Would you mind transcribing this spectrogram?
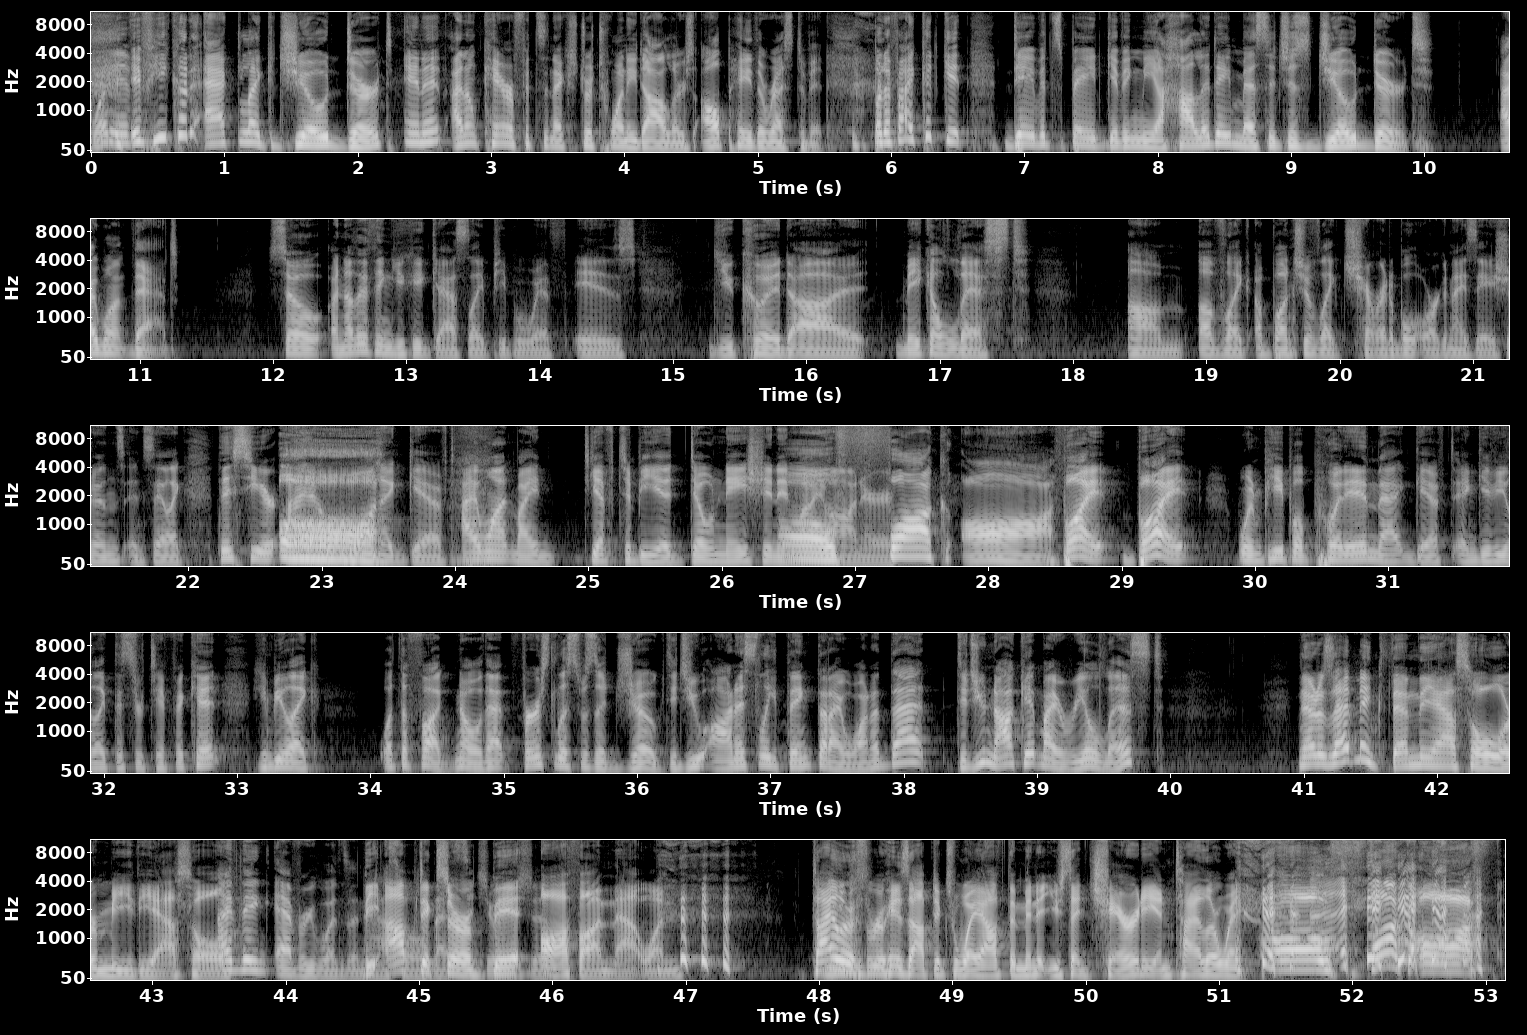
What if, If he could act like Joe Dirt in it, I don't care if it's an extra $20. I'll pay the rest of it. But if I could get David Spade giving me a holiday message as Joe Dirt, I want that. So another thing you could gaslight people with is you could uh, make a list um, of like a bunch of like charitable organizations and say like this year I don't Oh. want a gift. I want my gift to be a donation in my oh, honor. fuck off. But but when people put in that gift and give you like the certificate, you can be like, "What the fuck? No, that first list was a joke. Did you honestly think that I wanted that? Did you not get my real list?" Now, does that make them the asshole or me the asshole? I think everyone's an the asshole in optics that are a bit off on that one. Tyler threw his optics way off the minute you said charity, and Tyler went, "Oh, fuck off!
